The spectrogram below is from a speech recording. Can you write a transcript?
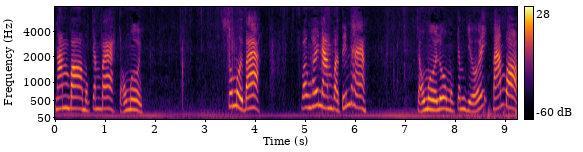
5 bo 130 chậu 10 số 13 vân huế năm và tím thang. Chậu 10 luôn, 150 8 bo.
